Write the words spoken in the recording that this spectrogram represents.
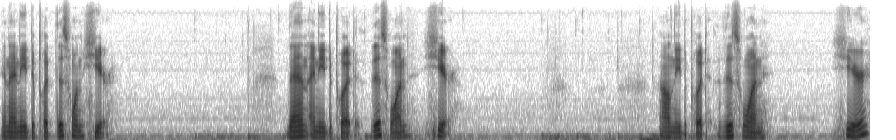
and I need to put this one here. Then I need to put this one here. I'll need to put this one here.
